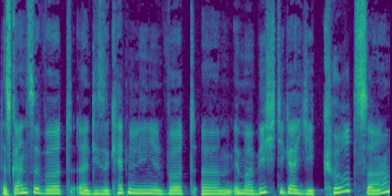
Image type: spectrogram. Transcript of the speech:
das Ganze wird, äh, diese Kettenlinien wird ähm, immer wichtiger, je kürzer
